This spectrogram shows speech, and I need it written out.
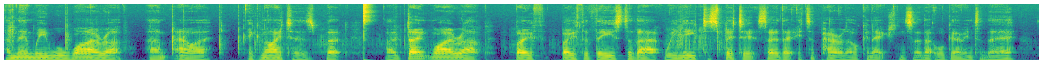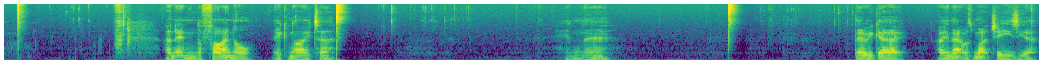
and then we will wire up um, our igniters, but uh, don't wire up both both of these to that. We need to split it so that it's a parallel connection, so that will go into there. And then the final igniter in there. There we go. I mean, that was much easier.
